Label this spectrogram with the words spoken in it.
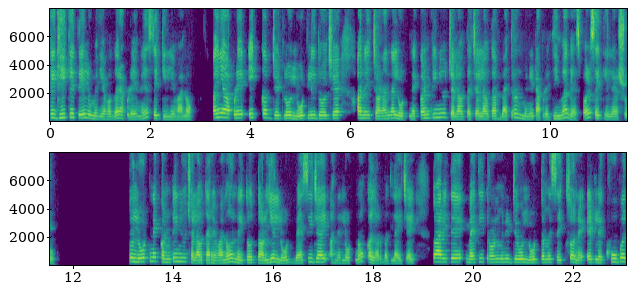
કે ઘી કે તેલ ઉમેર્યા વગર આપણે એને શેકી લેવાનો. અહીંયા આપણે એક કપ જેટલો લોટ લીધો છે અને ચણાના લોટને કન્ટિન્યુ ચલાવતા ચલાવતા બે ત્રણ મિનિટ આપણે ધીમા ગેસ પર શેકી લેશું. તો લોટને કન્ટિન્યુ ચલાવતા રહેવાનો, નહીં તો તળિયે લોટ બેસી જાય અને લોટનો કલર બદલાઈ જાય. તો આ રીતે બેથી ત્રણ મિનિટ જેવો લોટ તમે શેકશો ને, એટલે ખૂબ જ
